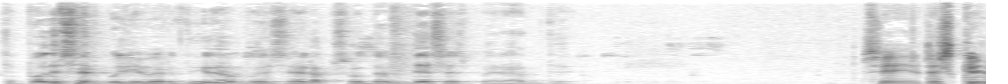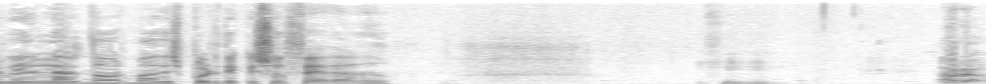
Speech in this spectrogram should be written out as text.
te puede ser muy divertido, puede ser absolutamente desesperante. Sí, reescriben las normas después de que suceda, ¿no? Ahora,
